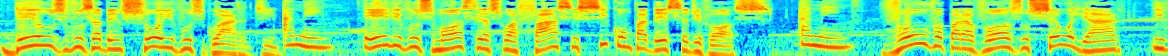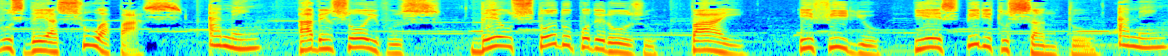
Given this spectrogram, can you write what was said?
Deus vos abençoe e vos guarde. Amém. Ele vos mostre a sua face e se compadeça de vós. Amém. Volva para vós o seu olhar e vos dê a sua paz. Amém. Abençoe-vos, Deus Todo-Poderoso, Pai e Filho e Espírito Santo. Amém.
